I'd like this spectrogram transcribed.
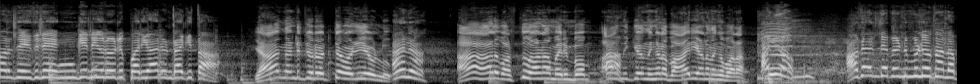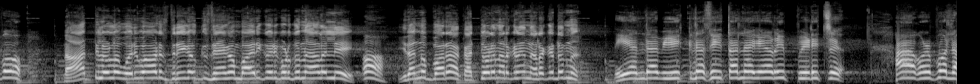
പറഞ്ഞേ ഇതിന് എങ്ങനെയൊരു ഒരു പരിഹാരം ഉണ്ടാക്കിത്താ. ഞാൻ കണ്ടിട്ട് ഒരു ഒറ്റ വഴിയേ ഉള്ളൂ. ആനാ ആ ആൾ വസ്തു കാണാൻ വരുമ്പം ആ നിൽക്കുന്നത് നിങ്ങളുടെ ഭാര്യയാണെന്ന് പറ. അയ്യോ അതെന്റെ പെണ്ണുമ്പിളിയൊന്നല്ല പോ. നാട്ടിലുള്ള ഒരുപാട് സ്ത്രീകൾക്ക് സ്നേഹം ഭാര്യക്കൊരു ഒരു കൊടുക്കുന്ന ആളല്ലേ? ആ. ഇതങ്ങ് പറ കച്ചവടം നടക്കണേ നടക്കട്ടെന്ന്. നീ എന്റെ വീക്ക്നെസ്സിൽ തന്നെ കേറി പിടിച്ച്. ആ കുഴപ്പമില്ല.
